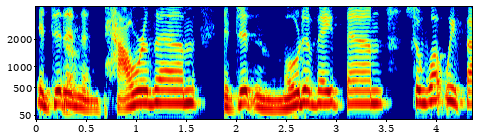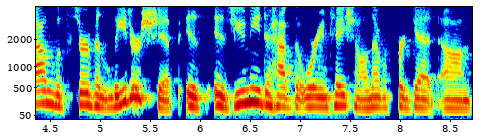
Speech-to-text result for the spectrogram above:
it didn't yeah. empower them. It didn't motivate them. So what we found with servant leadership is is you need to have the orientation. I'll never forget um,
